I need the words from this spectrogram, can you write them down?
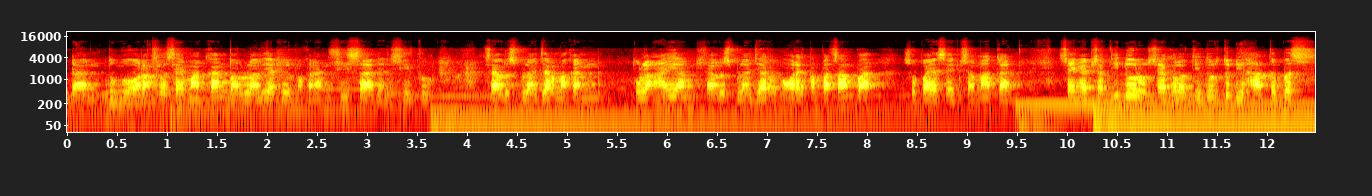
dan tunggu orang selesai makan baru lari ambil makanan sisa dari situ saya harus belajar makan tulang ayam saya harus belajar ngorek tempat sampah supaya saya bisa makan saya nggak bisa tidur saya kalau tidur tuh di halte bus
